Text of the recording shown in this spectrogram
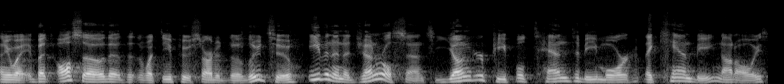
Anyway, but also the, the, what Deepu started to allude to, even in a general sense, younger people tend to be more, they can be, not always,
